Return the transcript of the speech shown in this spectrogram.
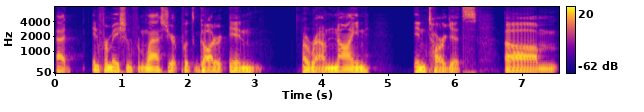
at information from last year. It puts Goedert in around nine in targets. Um,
